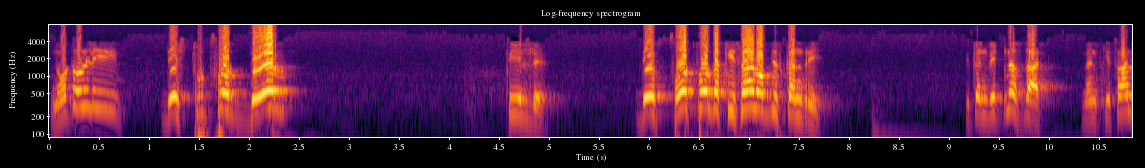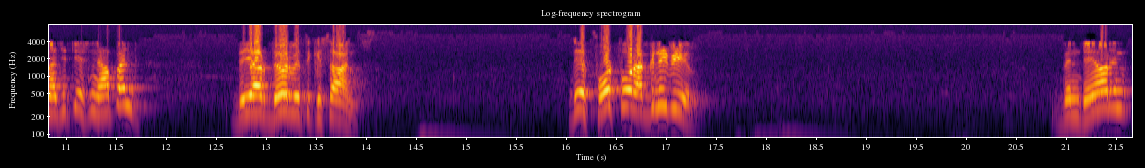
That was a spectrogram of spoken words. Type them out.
Not only they stood for their field, they fought for the Kisan of this country. You can witness that. When Kisan agitation happened, they are there with the Kisans. They fought for Agniveer. When they are in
